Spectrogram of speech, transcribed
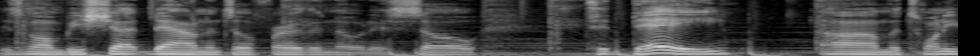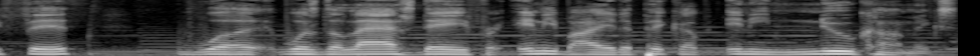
is going to be shut down until further notice. So today, um, the 25th, was was the last day for anybody to pick up any new comics.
